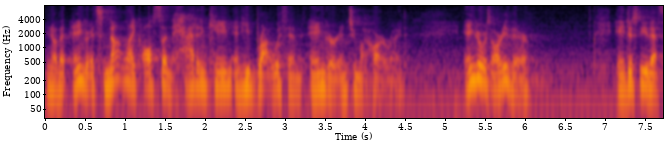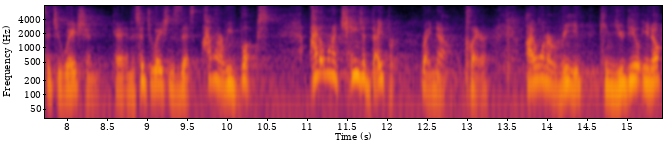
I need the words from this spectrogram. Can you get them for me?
You know, that anger, it's not like all of a sudden Haddon came and he brought with him anger into my heart, right? Anger was already there. It just needed that situation, okay? And the situation is this I want to read books. I don't want to change a diaper right now, Claire. I want to read. Can you deal? You know,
